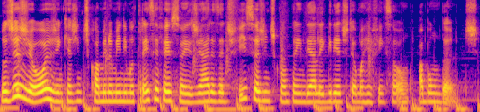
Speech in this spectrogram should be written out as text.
Nos dias de hoje, em que a gente come no mínimo três refeições diárias, é difícil a gente compreender a alegria de ter uma refeição abundante.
